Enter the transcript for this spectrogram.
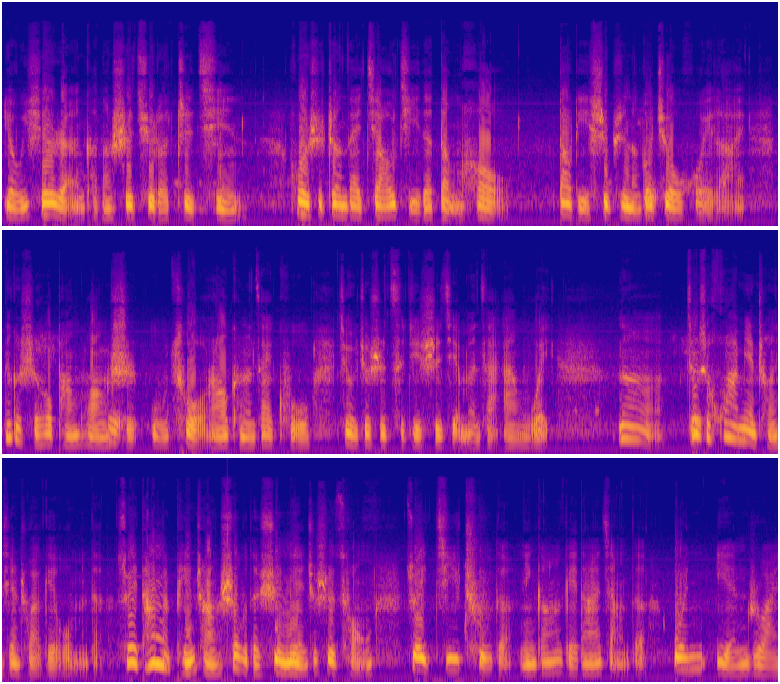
有一些人可能失去了至亲，或者是正在焦急的等候。到底是不是能够救回来？那个时候彷徨是无措，然后可能在哭，就就是慈济师姐们在安慰。那这是画面呈现出来给我们的，所以他们平常受的训练就是从最基础的，您刚刚给大家讲的温言软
